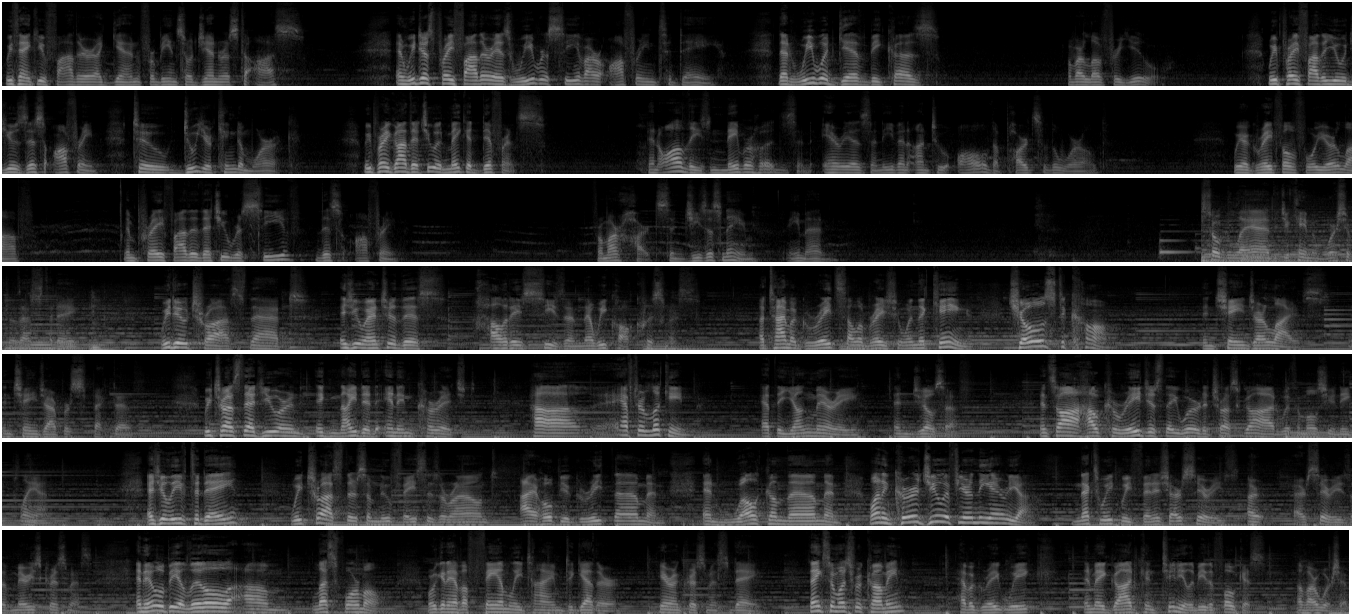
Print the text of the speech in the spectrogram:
We thank you, Father, again for being so generous to us. And we just pray, Father, as we receive our offering today, that we would give because of our love for you. We pray, Father, you would use this offering to do your kingdom work. We pray, God, that you would make a difference in all these neighborhoods and areas and even unto all the parts of the world. We are grateful for your love and pray, Father, that you receive this offering from our hearts. In Jesus' name, amen. So glad that you came and worshiped with us today. We do trust that as you enter this holiday season that we call Christmas, a time of great celebration when the King chose to come and change our lives and change our perspective. We trust that you are ignited and encouraged. Uh, after looking at the young Mary and Joseph and saw how courageous they were to trust God with the most unique plan. As you leave today, we trust there's some new faces around. I hope you greet them and, and welcome them and want to encourage you if you're in the area Next week we finish our series, our, our series of Mary's Christmas. And it will be a little um, less formal. We're going to have a family time together here on Christmas Day. Thanks so much for coming. Have a great week, and may God continually be the focus of our worship.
